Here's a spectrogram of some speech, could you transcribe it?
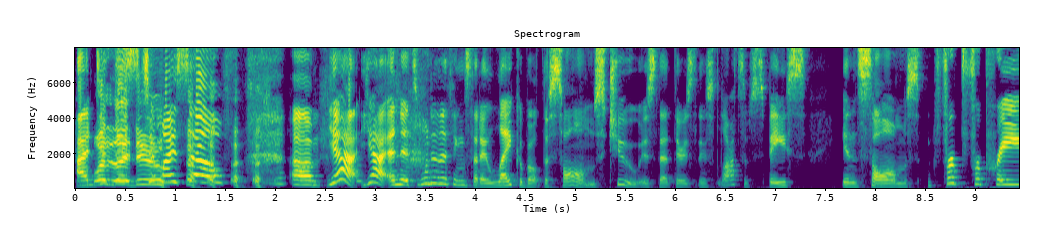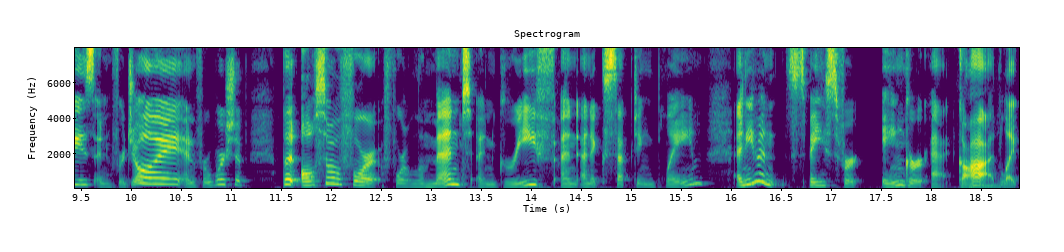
I what did did, this I do? to myself. um, yeah, yeah, and it's one of the things that I like about the Psalms too is that there's there's lots of space in Psalms for for praise and for joy and for worship, but also for for lament and grief and and accepting blame and even space for anger at Mm. God. Like,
